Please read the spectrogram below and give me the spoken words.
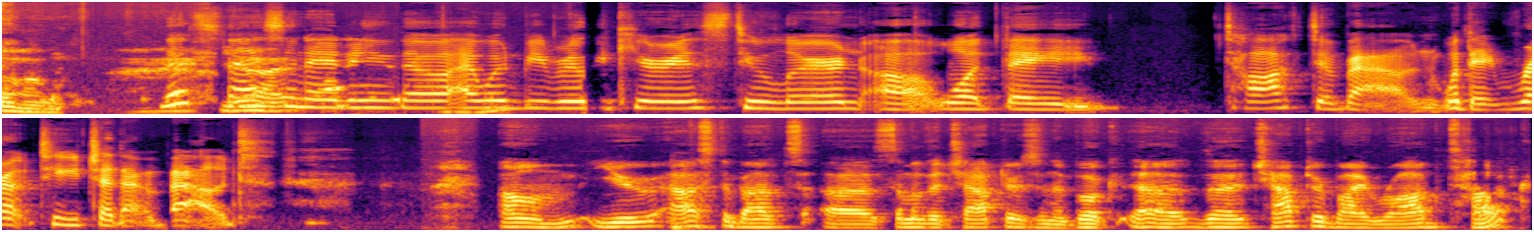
Um, That's fascinating, yeah. though. I would be really curious to learn uh, what they talked about, what they wrote to each other about. Um, you asked about uh, some of the chapters in the book. Uh, the chapter by Rob Tuck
